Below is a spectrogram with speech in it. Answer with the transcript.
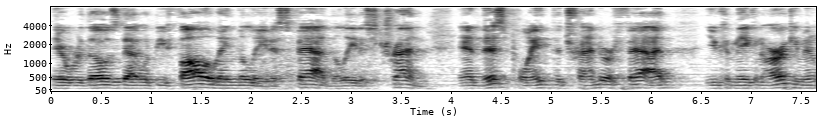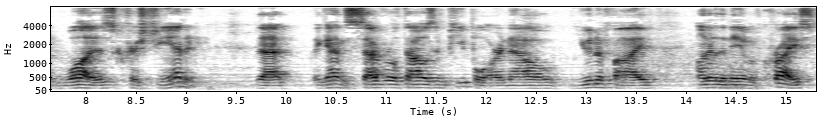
There were those that would be following the latest fad, the latest trend. And at this point, the trend or fad, you could make an argument, was Christianity. That, again, several thousand people are now unified under the name of Christ,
